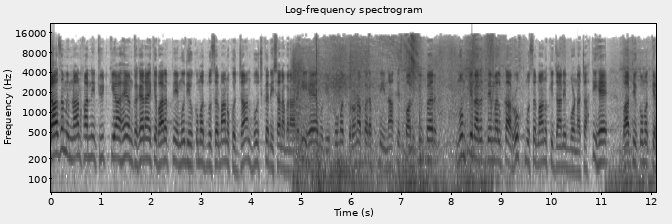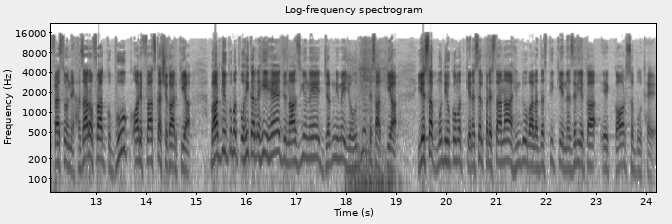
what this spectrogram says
आज़म इमरान खान ने ट्वीट किया है। उनका कहना है कि भारत में मोदी हुकूमत मुसलमानों को जानबूझकर निशाना बना रही है। मोदी हुकूमत कोरोना पर अपनी नाकिस पॉलिसियों पर मुमकिन रद्दमल का रुख मुसलमानों की जानब मोड़ना चाहती है। भारतीय हुकूमत के फैसलों ने हज़ारों अफराद को भूख और इफलास का शिकार किया। भारतीय हुकूमत वही कर रही है जो नाजियों ने जर्मनी में यहूदियों के साथ किया। ये सब मोदी हुकूमत के नस्ल परस्ताना हिंदू बालादस्ती के नज़रिए का एक और सबूत है।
